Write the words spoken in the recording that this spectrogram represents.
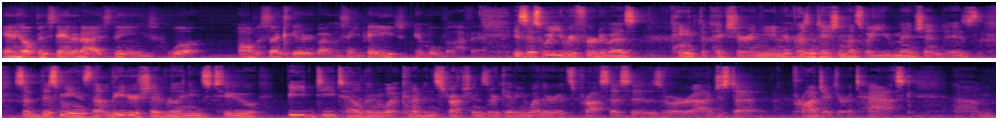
and helping standardize things. Well, all of a sudden get everybody on the same page and move a lot faster. Is this what you refer to as paint the picture? And in your presentation, that's what you mentioned. Is so this means that leadership really needs to be detailed in what kind of instructions they're giving, whether it's processes or uh, just a project or a task. Um,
